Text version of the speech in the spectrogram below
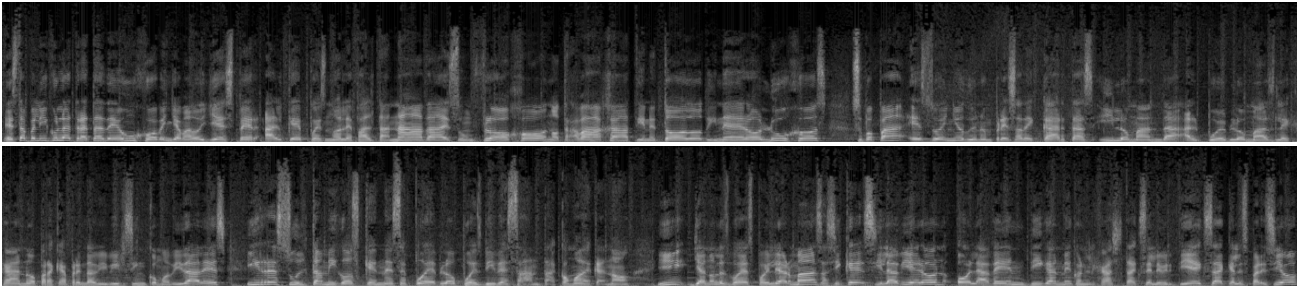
Esta película trata de un joven llamado Jesper al que pues no le falta nada, es un flojo, no trabaja, tiene todo, dinero, lujos. Su papá es dueño de una empresa de cartas y lo manda al pueblo más lejano para que aprenda a vivir sin comodidades y resulta amigos que en ese pueblo pues vive Santa, ¿cómo de que no? Y ya no no les voy a spoilear más, así que si la vieron o la ven, díganme con el hashtag CelebrityExa qué les pareció.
